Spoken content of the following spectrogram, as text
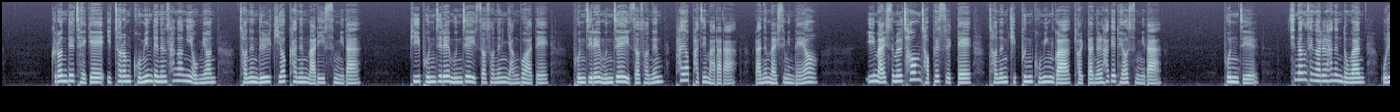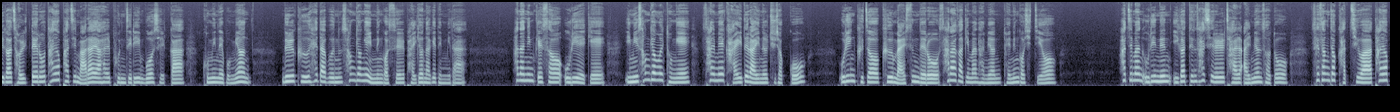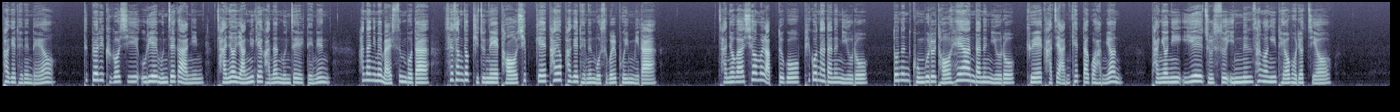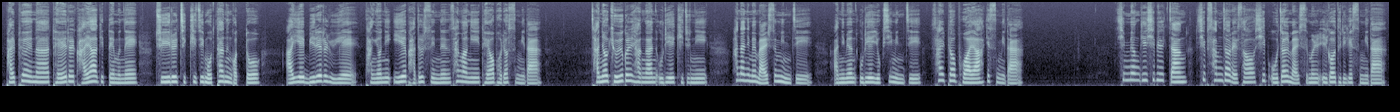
그런데 제게 이처럼 고민되는 상황이 오면 저는 늘 기억하는 말이 있습니다. 비본질의 문제에 있어서는 양보하되 본질의 문제에 있어서는 타협하지 말아라. 라는 말씀인데요. 이 말씀을 처음 접했을 때 저는 깊은 고민과 결단을 하게 되었습니다. 본질, 신앙생활을 하는 동안 우리가 절대로 타협하지 말아야 할 본질이 무엇일까 고민해 보면 늘 그 해답은 성경에 있는 것을 발견하게 됩니다. 하나님께서 우리에게 이미 성경을 통해 삶의 가이드라인을 주셨고 우린 그저 그 말씀대로 살아가기만 하면 되는 것이지요. 하지만 우리는 이 같은 사실을 잘 알면서도 세상적 가치와 타협하게 되는데요. 특별히 그것이 우리의 문제가 아닌 자녀 양육에 관한 문제일 때는 하나님의 말씀보다 세상적 기준에 더 쉽게 타협하게 되는 모습을 보입니다. 자녀가 시험을 앞두고 피곤하다는 이유로 또는 공부를 더 해야 한다는 이유로 교회에 가지 않겠다고 하면 당연히 이해해 줄 수 있는 상황이 되어 버렸지요. 발표회나 대회를 가야 하기 때문에 주의를 지키지 못하는 것도 아이의 미래를 위해 당연히 이해받을 수 있는 상황이 되어 버렸습니다. 자녀 교육을 향한 우리의 기준이 하나님의 말씀인지 아니면 우리의 욕심인지 살펴보아야 하겠습니다. 신명기 11장 13절에서 15절 말씀을 읽어 드리겠습니다.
